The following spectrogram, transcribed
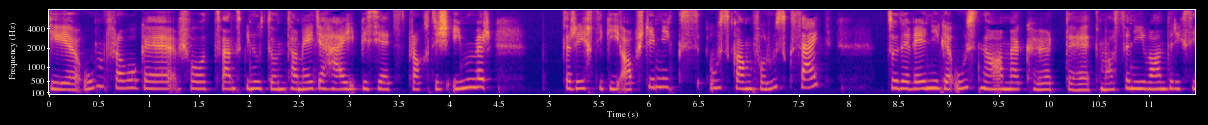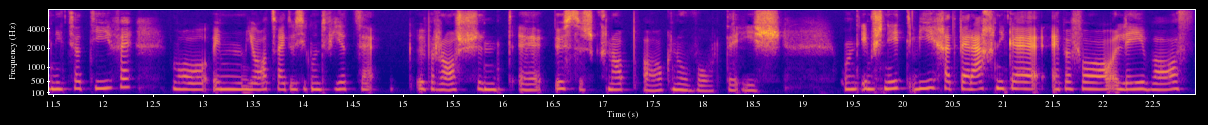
die Umfragen von 20 Minuten und Media haben bis jetzt praktisch immer den richtigen Abstimmungsausgang vorausgesagt. Zu den wenigen Ausnahmen gehört die Masseneinwanderungsinitiative, die im Jahr 2014 überraschend äh, äußerst knapp angenommen worden ist. Und im Schnitt weichen die Berechnungen eben von Le Was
